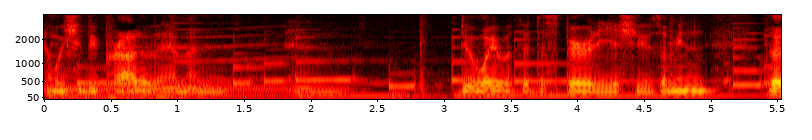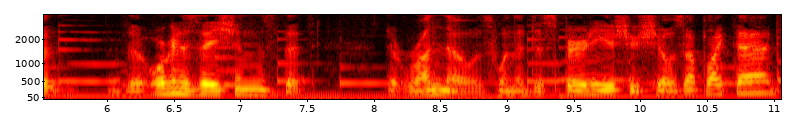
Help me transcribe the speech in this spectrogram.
and we should be proud of them and and do away with the disparity issues. I mean, the the organizations that that run those, when the disparity issue shows up like that,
